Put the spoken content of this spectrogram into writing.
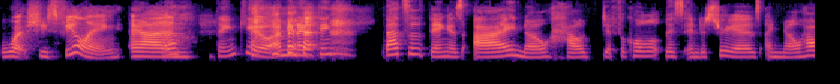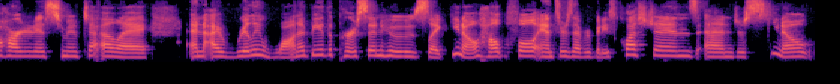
what she's feeling." And Oh, thank you. I mean, I think that's the thing is I know how difficult this industry is. I know how hard it is to move to LA and I really want to be the person who's like, you know, helpful, answers everybody's questions and just, you know,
